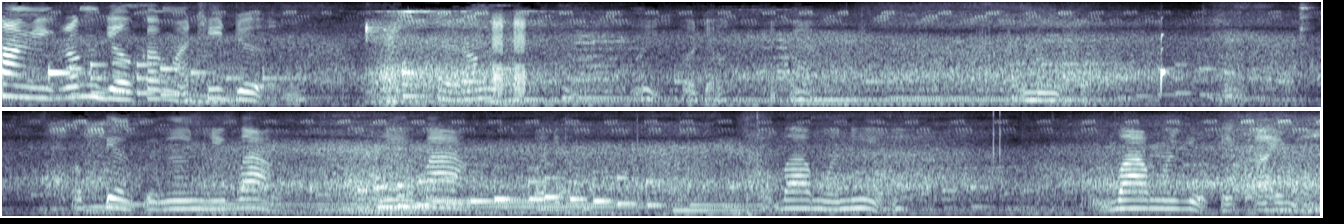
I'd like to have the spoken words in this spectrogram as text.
แล้วสร้างอีกเรื่องเดียวกันมาที่เดินแต่ร่องอุ้ยเดี๋ยวอีกเนี่ยเอามือก่อนก็เปลี่ยนเป็นเรื่องนี้บ้างนี่บ้างก็เดี๋ยวบ้างมานี่บ้างมาอยู่ใกล้ๆหน่อย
